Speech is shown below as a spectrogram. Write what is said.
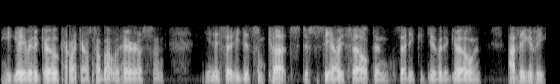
he gave it a go, kind of like I was talking about with Harris. And they said he did some cuts just to see how he felt, and said he could give it a go. And I think if he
